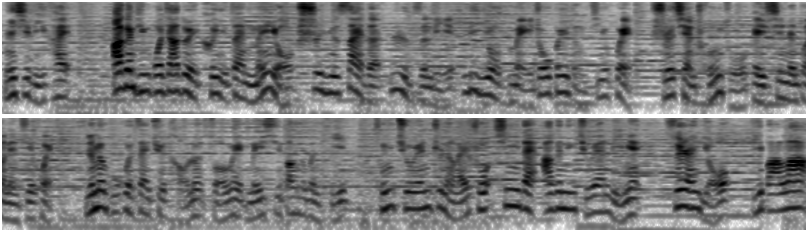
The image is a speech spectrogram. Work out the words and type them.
梅西离开阿根廷国家队，可以在没有世预赛的日子里，利用美洲杯等机会实现重组，给新人锻炼机会。人们不会再去讨论所谓梅西帮的问题。从球员质量来说，新一代阿根廷球员里面虽然有迪巴拉。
